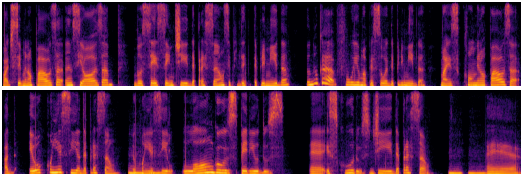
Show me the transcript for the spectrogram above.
Pode ser menopausa, ansiosa, você sente depressão, sempre de- deprimida. Eu nunca fui uma pessoa deprimida, mas com menopausa a- eu conheci a depressão. Eu Uhum. conheci longos períodos é, escuros de depressão. Uhum. É,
